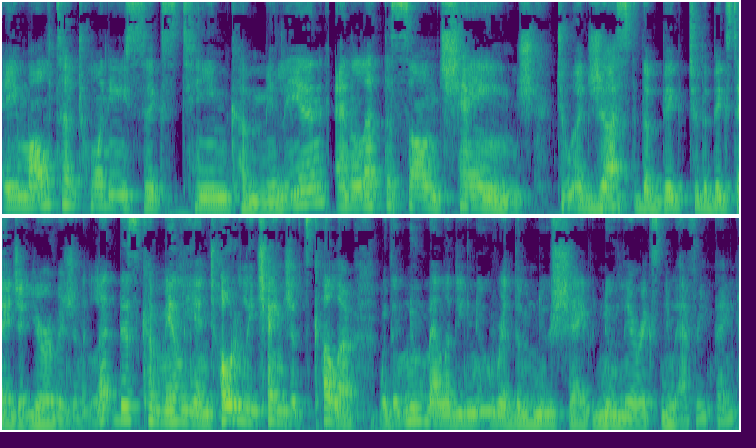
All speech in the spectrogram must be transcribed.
a Malta 2016 chameleon and let the song change to adjust the big to the big stage at Eurovision. Let this chameleon totally change its color with a new melody, new rhythm, new shape, new lyrics, new everything.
